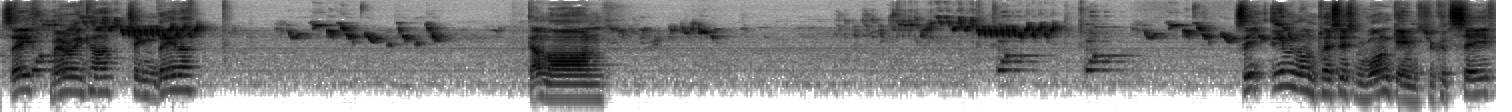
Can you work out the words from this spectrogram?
Save, memory card, checking data. Come on. See, even on PlayStation 1 games, you could save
